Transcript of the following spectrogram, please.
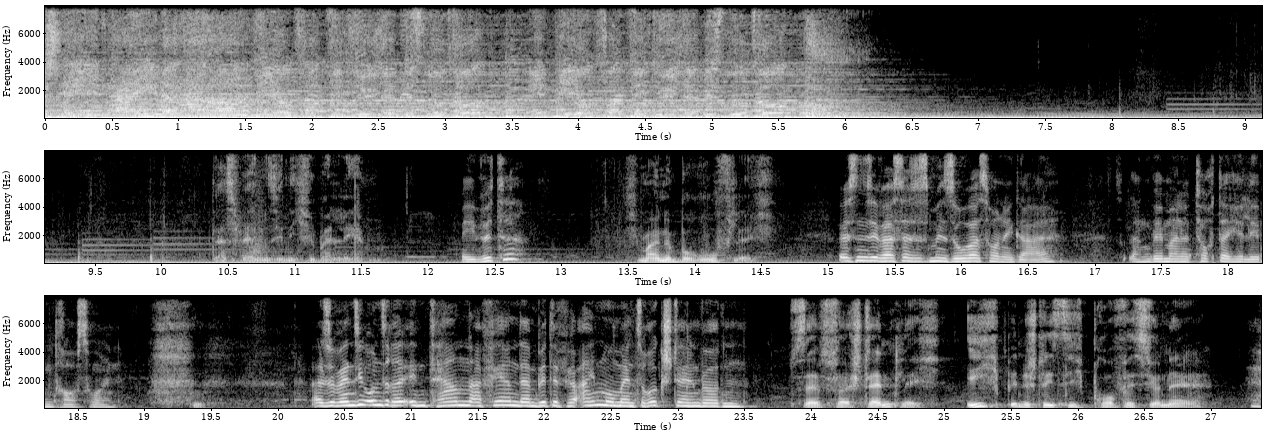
Versteht, keine Ahnung. 24 Türchen bist du tot, in 24 Türchen bist du tot. Das werden Sie nicht überleben. Wie bitte? Ich meine beruflich. Wissen Sie was, das ist mir sowas von egal. Solange wir meine Tochter hier lebend rausholen. Also wenn Sie unsere internen Affären dann bitte für einen Moment zurückstellen würden. Selbstverständlich. Ich bin schließlich professionell. Ja,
